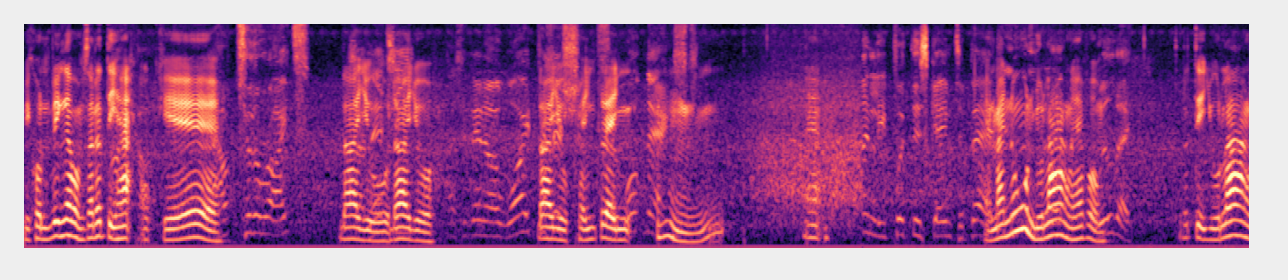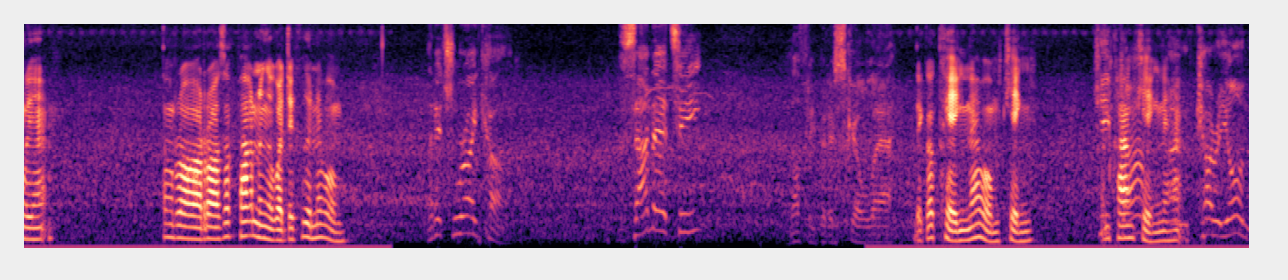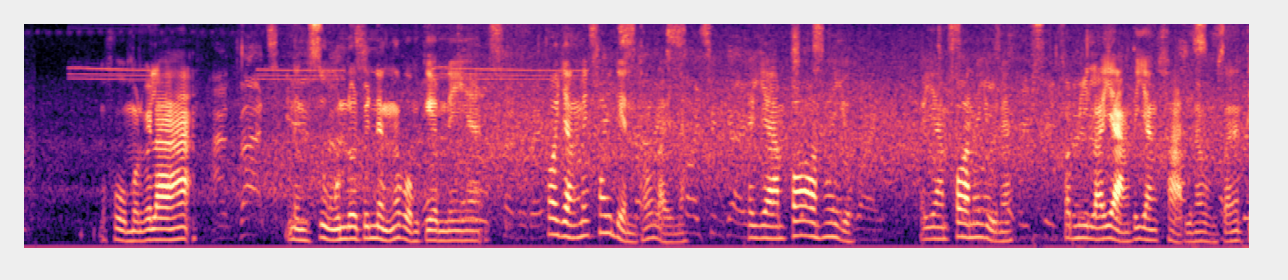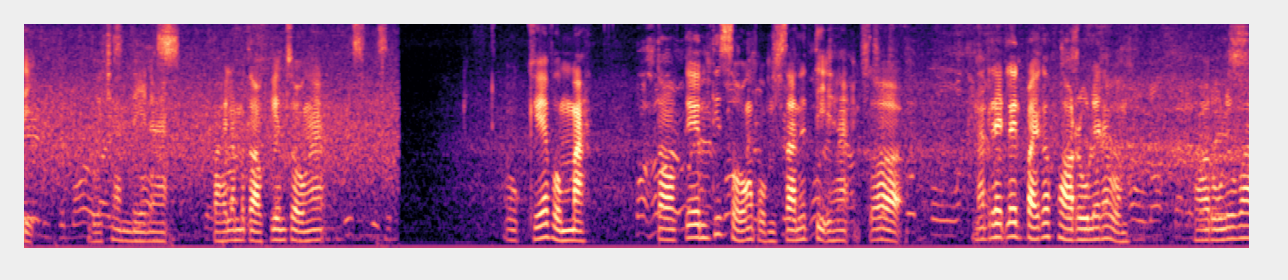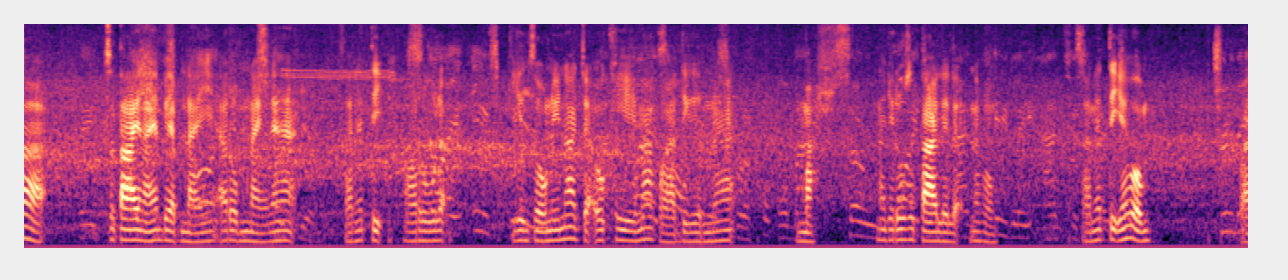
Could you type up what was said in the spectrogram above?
มีคนวิ่งครับผมสันติฮะ โอเค out to the right. ได้อยู่ได้อยู่ Has it in a wide ได้อยู่ position. แข็งเกรง So what อื้อ next? หือเนี่ย Finally put this game to bed. เห็นไหมนู่นอยู่ล่างเลยครับผม Will they? สันติอยู่ล่างเลยฮะ ต้องรอรอสักพักหนึ่งกว่าจะขึ้นนะผม And it's Rijkaard. Zanetti. Lovely bit of skill there. แต่ก็เข่งนะผมเข่ง Keep khá calm khỉnh này hả? and carry on. โอ้โห หมดเวลาฮะ And that หนึ่ง is ศูนย์โดนไปหนึ่งครับผมเกมนี้ฮะ all settled in. ก็ยังไม่ค่อยเด่นเท่าไหร่นะ พยายามป้อนให้อยู่ พยายามป้อนให้อยู่นะ ก็มีหลายอย่างที่ยังขาดอยู่นะผมสันติเวอร์ชันนี้นะฮะ ไปเรามาต่อเกมสองฮะ โอเคผมมา ต่อเกมที่สองของผมซานิติฮะ ก็นัดแรกเล่นไปก็พอรู้เลยนะผม พอรู้เลยว่าสไตล์ไหนแบบไหนอารมณ์ไหนนะฮะ ซานิติพอรู้แล้วเกมสองนี้น่าจะโอเคมากกว่าเดิมนะฮะมาน่าจะรู้สไตล์เลยแหละนะผมซานิติครับผมไป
